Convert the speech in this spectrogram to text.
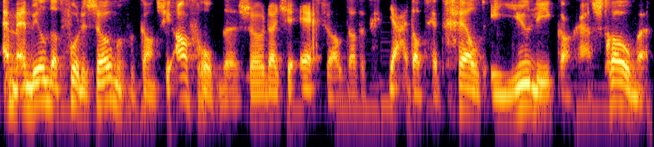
En men wil dat voor de zomervakantie afronden, zodat je echt wel dat het, ja, dat het geld in juli kan gaan stromen.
